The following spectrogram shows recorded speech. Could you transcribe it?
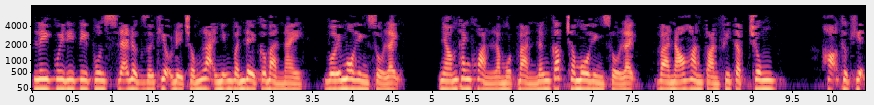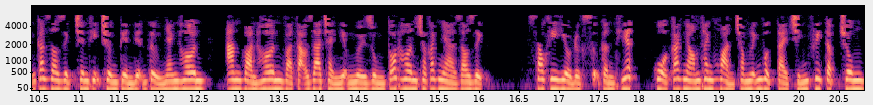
Liquidity Pools đã được giới thiệu để chống lại những vấn đề cơ bản này, với mô hình sổ lệnh. Nhóm thanh khoản là một bản nâng cấp cho mô hình sổ lệnh, và nó hoàn toàn phi tập trung. Họ thực hiện các giao dịch trên thị trường tiền điện tử nhanh hơn, an toàn hơn và tạo ra trải nghiệm người dùng tốt hơn cho các nhà giao dịch. Sau khi hiểu được sự cần thiết của các nhóm thanh khoản trong lĩnh vực tài chính phi tập trung,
